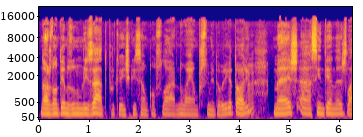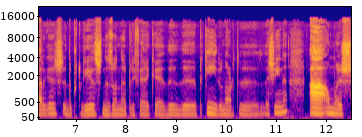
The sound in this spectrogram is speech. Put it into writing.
Nós não temos um número exato, porque a inscrição consular não é um procedimento obrigatório, uhum. mas há centenas largas de portugueses na zona periférica de, de Pequim e do norte da China. Há umas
